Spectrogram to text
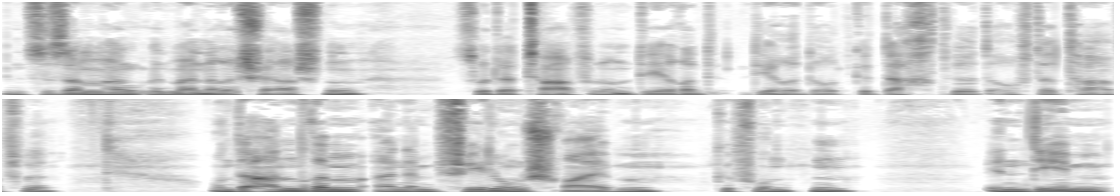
im Zusammenhang mit meinen Recherchen zu der Tafel und derer, derer dort gedacht wird auf der Tafel. Unter anderem ein Empfehlungsschreiben gefunden, in dem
